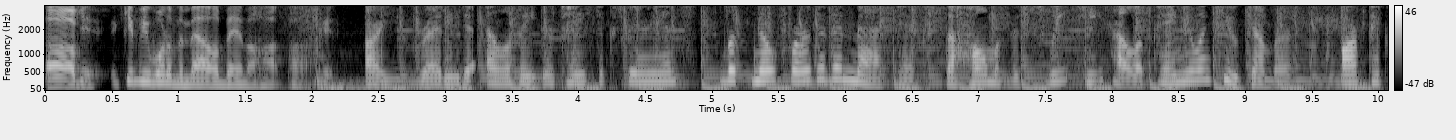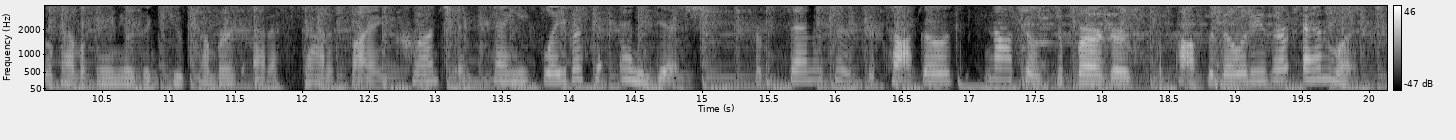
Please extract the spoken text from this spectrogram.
um, Gi- Give me one of them Alabama hot pocket. Are you ready to elevate your taste experience? Look no further than Mad Picks, the home of the sweet heat jalapeno and cucumber. Our pickled jalapenos and cucumbers add a satisfying crunch and tangy flavor to any dish. From sandwiches to tacos, nachos to burgers, the possibilities are endless.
